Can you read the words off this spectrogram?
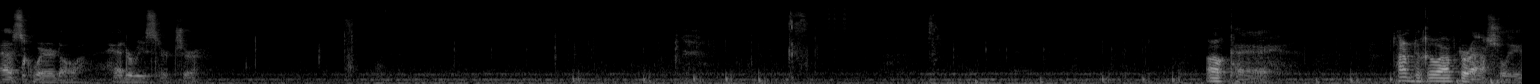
Esquerdo, head researcher. Okay. Time to go after Ashley.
